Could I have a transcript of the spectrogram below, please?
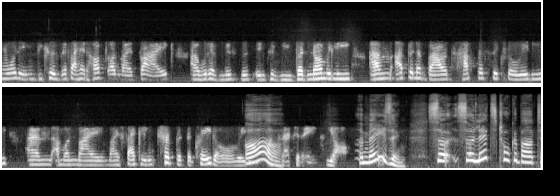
morning because if I had hopped on my bike, I would have missed this interview. But normally, I'm up and about half past six already, and I'm on my, my cycling trip at the Cradle already ah, on Saturday. Yeah, amazing. So, so let's talk about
